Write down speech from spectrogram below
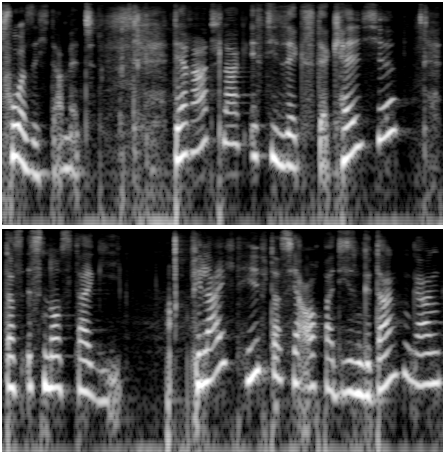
Vorsicht damit. Der Ratschlag ist die Sechs der Kelche. Das ist Nostalgie. Vielleicht hilft das ja auch bei diesem Gedankengang,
